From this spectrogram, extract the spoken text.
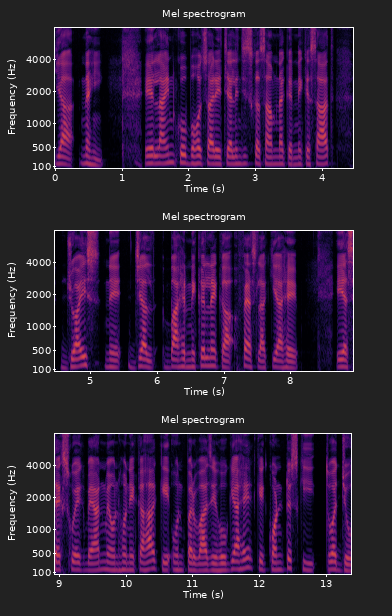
یا نہیں ایئر لائن کو بہت سارے چیلنجز کا سامنا کرنے کے ساتھ جوائس نے جلد باہر نکلنے کا فیصلہ کیا ہے اے ایس ایکس کو ایک بیان میں انہوں نے کہا کہ ان پر واضح ہو گیا ہے کہ کونٹس کی توجہ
